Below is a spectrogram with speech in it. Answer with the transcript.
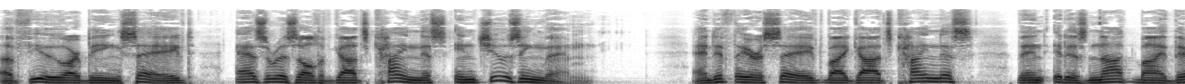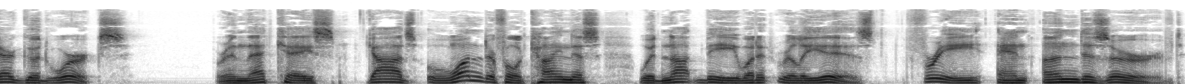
A few are being saved as a result of God's kindness in choosing them. And if they are saved by God's kindness, then it is not by their good works. For in that case, God's wonderful kindness would not be what it really is, free and undeserved.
